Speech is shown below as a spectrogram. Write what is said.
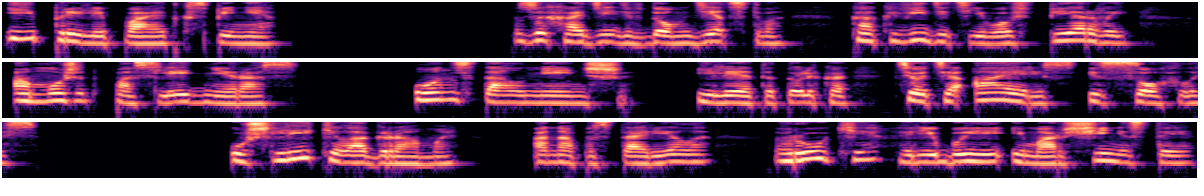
и прилипает к спине. Заходить в дом детства, как видеть его в первый, а может, последний раз. Он стал меньше, или это только тетя Айрис иссохлась. Ушли килограммы. Она постарела, руки рябые и морщинистые,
